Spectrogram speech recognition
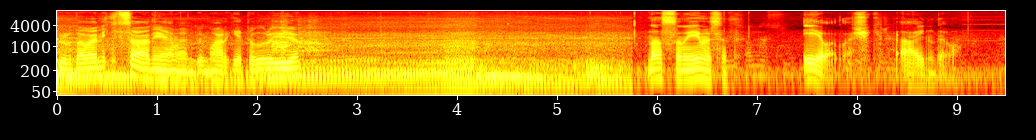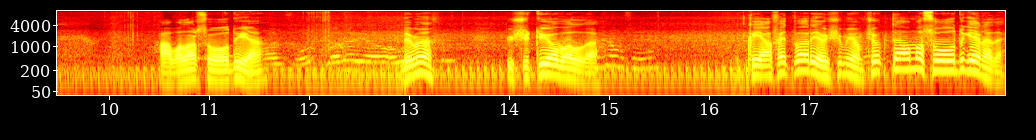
Şurada ben iki saniye hemen bir markete uğrayacağım. Nasılsın iyi misin? İyi vallahi şükür. Aynı devam. Havalar soğudu ya. Değil mi? Üşütüyor vallahi. Kıyafet var ya üşümüyorum çok da ama soğudu gene de.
